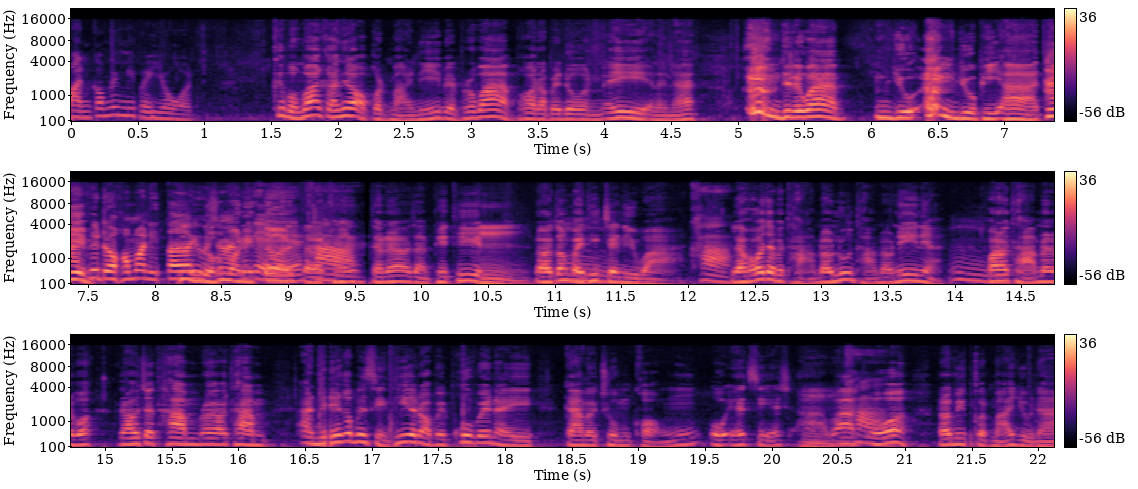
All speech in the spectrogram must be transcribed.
มันก็ไม่มีประโยชน์ คือผมว่าการที่เราออกกฎหมายนี้เป็นเพราะว่าพอเราไปโดนไอ้อะไรนะ ที่เรียกว่า U UPR ที่อะคือโดนเขามอนิเตอร์อยู่โดนใช่ไหมมอนิพี่เตอเก๋ร์แต่ละค่ะครั้งแต่ละอาจารย์พิธีอืมเราต้องไปที่เจนีวา ค่ะแล้วเขาก็จะไปถามเรานู่นถามเรานี่เนี่ยอืม พอเราถามเราบอกเราจะทำเราจะทำอันนี้ก็เป็นสิ่งที่เราไปพูดไว้ในการประชุมของ OSCHR ว่าค่ะ โอ้เรามีกฎหมายอยู่นะ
